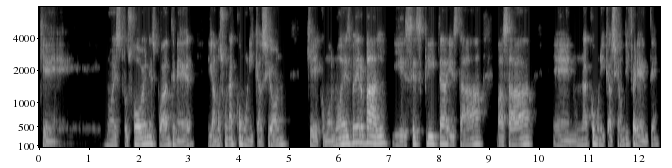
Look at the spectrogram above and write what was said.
que nuestros jóvenes puedan tener, digamos, una comunicación que como no es verbal y es escrita y está basada en una comunicación diferente,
